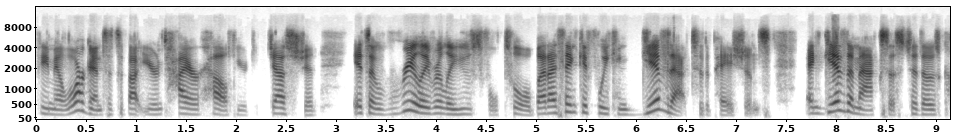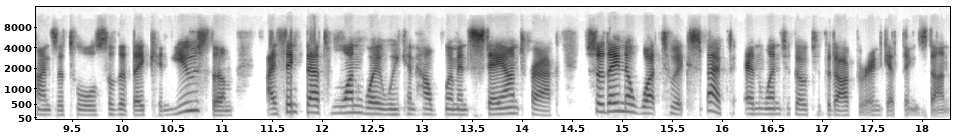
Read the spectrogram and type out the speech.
female organs. It's about your entire health, your digestion. It's a really, really useful tool. But I think if we can give that to the patients and give them access to those kinds of tools so that they can use them, I think that's one way we can help women stay on track so they know what to expect and when to go to the doctor and get things done.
